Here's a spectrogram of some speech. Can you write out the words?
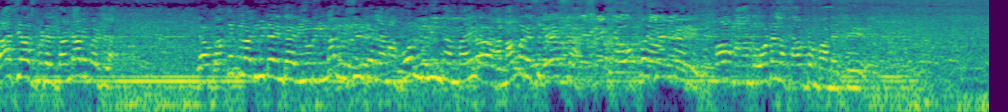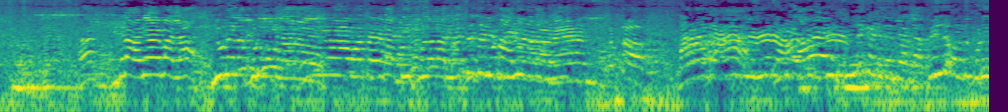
ராசி ஹாஸ்பிட்டல் தண்டாரப்பேட்டில் என் பக்கத்துல அட்மிட் ஆயிருந்தாரு இவருக்கு என்ன விஷயம் தெரியல? நான் ஃபோன் பண்ணி இந்த மாதிரி நம்பர் எடுத்து பேசுறேன். அப்ப கேட்டாரு. "பா, நான் அந்த ஹோட்டல்ல சாப்பிட்டேன் பானட்டு இதெல்லாம் அநியாயமா இல்ல? இவனுக்கு எல்லாம் குடும்பத்துல பில்லு வந்து குடி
